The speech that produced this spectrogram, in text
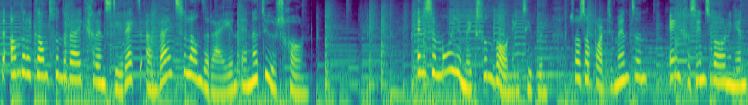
De andere kant van de wijk grenst direct aan wijdse landerijen en natuurschoon. Er is een mooie mix van woningtypen, zoals appartementen, eengezinswoningen,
